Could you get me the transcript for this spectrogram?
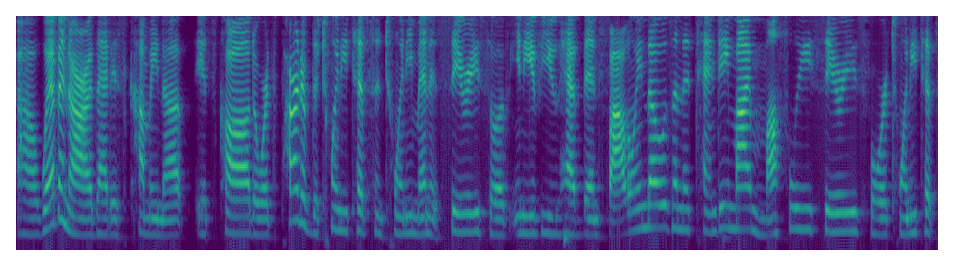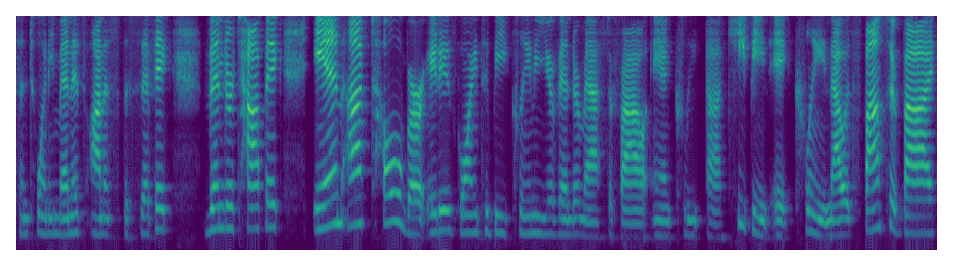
uh, webinar that is coming up. It's called, or it's part of the 20 Tips in 20 Minutes series. So, if any of you have been following those and attending my monthly series for 20 Tips in 20 Minutes on a specific vendor topic, in October, it is going to be cleaning your vendor master file and cle- uh, keeping it clean. Now, it's sponsored by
